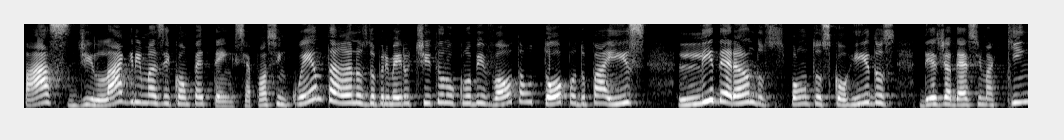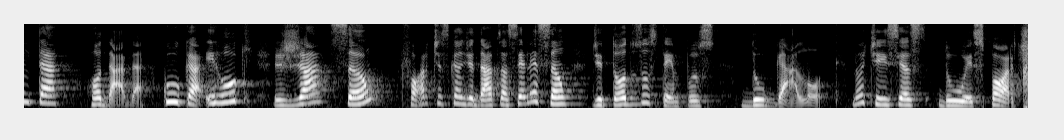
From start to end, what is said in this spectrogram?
paz de lágrimas e competência. Após 50 anos do primeiro título, o clube volta ao topo do país, liderando os pontos corridos desde a 15ª rodada. Cuca e Hulk já são fortes candidatos à seleção de todos os tempos do Galo. Notícias do esporte.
